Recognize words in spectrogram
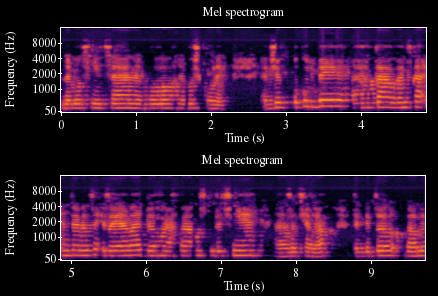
nemocnice nebo, nebo školy. Takže pokud by eh, ta vojenská intervence Izraele do Rafahu skutečně eh, začala, tak by to velmi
